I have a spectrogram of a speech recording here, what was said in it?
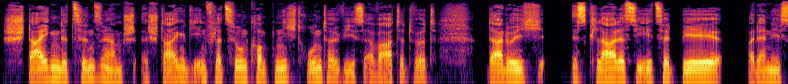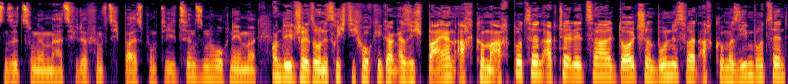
steigende Zinsen, wir haben steigende, die Inflation kommt nicht runter, wie es erwartet wird. Dadurch ist klar, dass die EZB bei der nächsten Sitzung im März wieder 50 Basispunkte die Zinsen hochnehme. Und die Inflation ist richtig hochgegangen. Also ich Bayern 8,8 Prozent aktuelle Zahl, Deutschland bundesweit 8,7 Prozent.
